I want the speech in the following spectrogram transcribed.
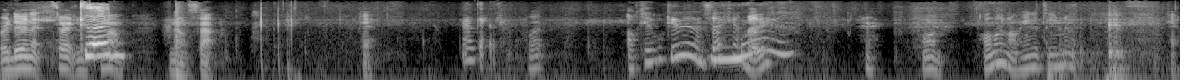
We're doing it. Starting. Good. Come. No, stop. Okay. Okay, What? Okay, we'll get it in a second, buddy. Morning. Hold on. Hold on. I'll hand it to you in a minute. Okay.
